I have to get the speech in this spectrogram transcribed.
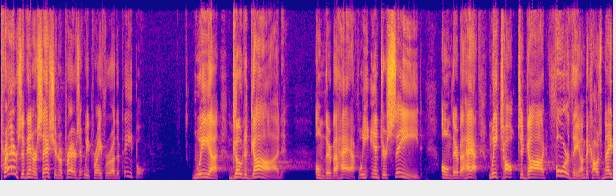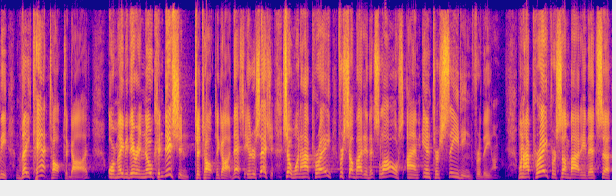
prayers of intercession are prayers that we pray for other people. We uh, go to God on their behalf. We intercede on their behalf. We talk to God for them because maybe they can't talk to God or maybe they're in no condition to talk to God. That's intercession. So when I pray for somebody that's lost, I'm interceding for them. When I pray for somebody that's uh,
